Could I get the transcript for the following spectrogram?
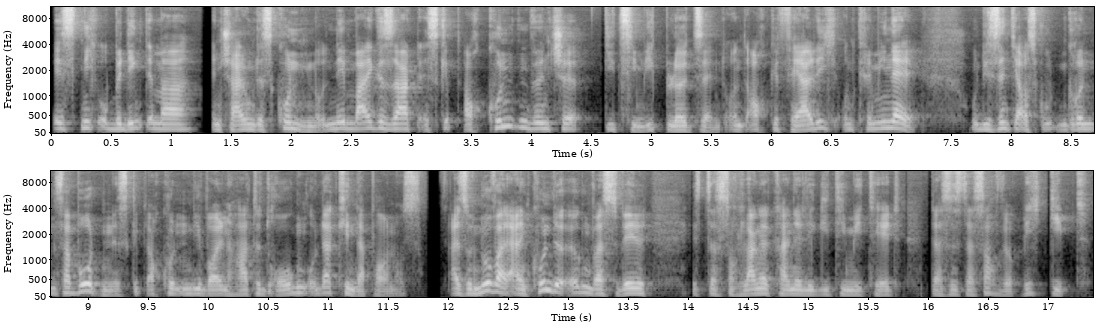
ist nicht unbedingt immer Entscheidung des Kunden. Und nebenbei gesagt, es gibt auch Kundenwünsche, die ziemlich blöd sind und auch gefährlich und kriminell. Und die sind ja aus guten Gründen verboten. Es gibt auch Kunden, die wollen harte Drogen oder Kinderpornos. Also nur weil ein Kunde irgendwas will, ist das noch lange keine Legitimität, dass es das auch wirklich gibt.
